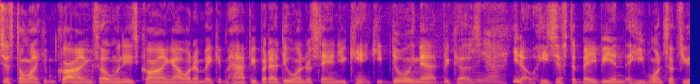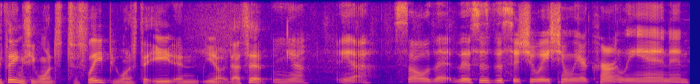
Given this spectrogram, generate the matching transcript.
just don't like him crying. So when he's crying, I want to make him happy. But I do understand you can't keep doing that because Yeah. you know he's just a baby and he wants a few things. He wants to sleep. He wants to eat, and you know that's it. Yeah, yeah. So that this is the situation we are currently in, and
